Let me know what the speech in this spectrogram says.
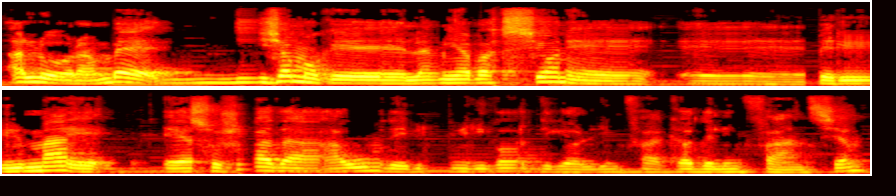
Allora, beh, diciamo che la mia passione eh, per il mare è associata a uno dei primi ricordi che ho, che ho dell'infanzia,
